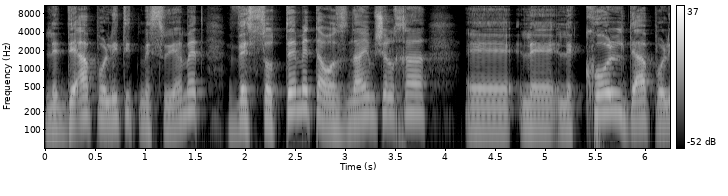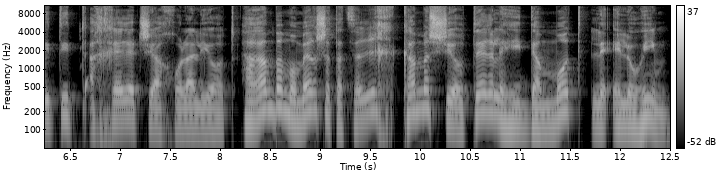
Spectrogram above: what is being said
לדעה פוליטית מסוימת וסותם את האוזניים שלך אה, לכל דעה פוליטית אחרת שיכולה להיות. הרמב"ם אומר שאתה צריך כמה שיותר להידמות לאלוהים.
